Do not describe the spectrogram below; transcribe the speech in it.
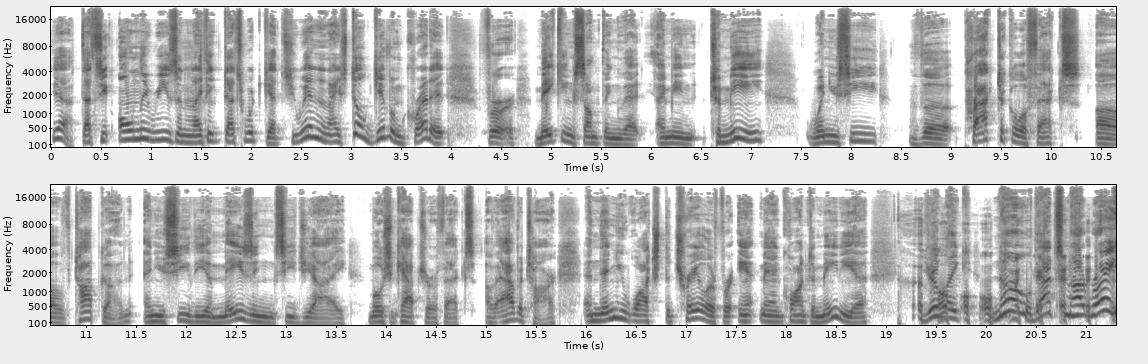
yeah, that's the only reason, and I think that's what gets you in. And I still give them credit for making something that, I mean, to me, when you see the practical effects of Top Gun and you see the amazing CGI motion capture effects of Avatar, and then you watch the trailer for Ant Man Quantumania, you're like, no, that's not right.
